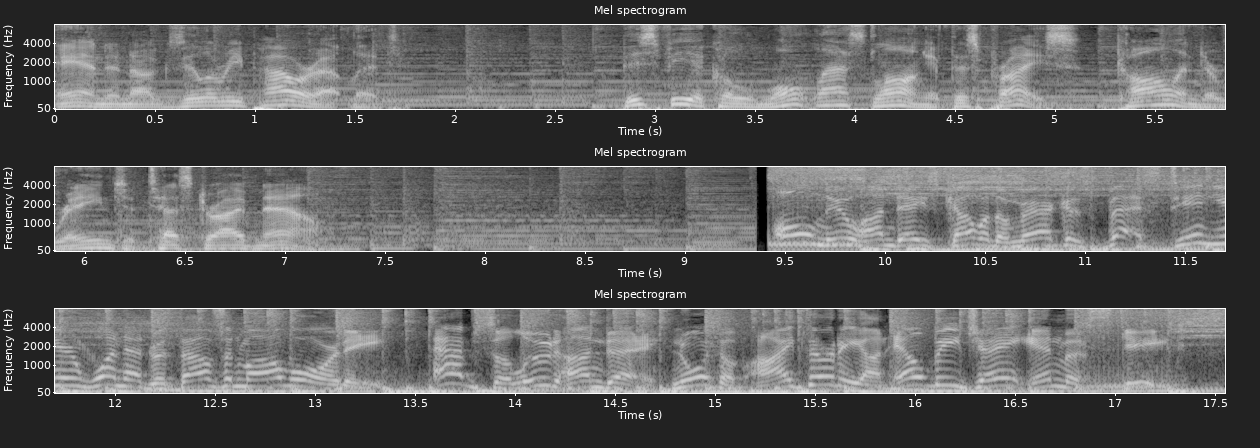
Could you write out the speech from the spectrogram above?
and an auxiliary power outlet. This vehicle won't last long at this price. Call and arrange a test drive now. All new Hyundais come with America's best 10-year, 100,000-mile warranty. Absolute Hyundai, north of I-30 on LBJ in Mesquite.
